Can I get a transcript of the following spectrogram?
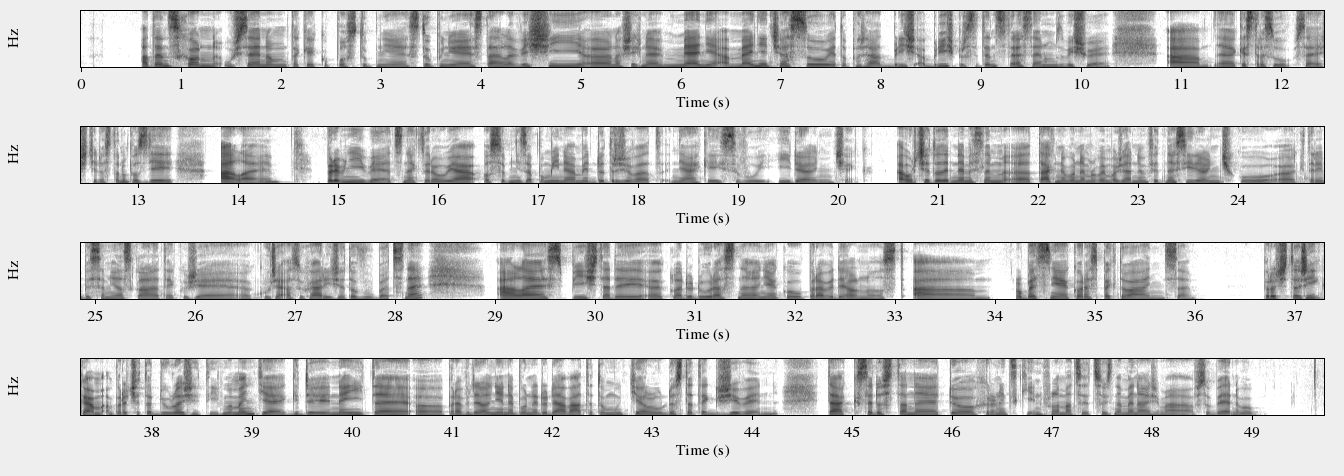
A ten schon už se jenom tak jako postupně stupňuje stále vyšší, eh, na všechno je méně a méně času, je to pořád blíž a blíž, prostě ten stres se jenom zvyšuje. A eh, ke stresu se ještě dostanu později, ale první věc, na kterou já osobně zapomínám, je dodržovat nějaký svůj jídelníček. A určitě to teď nemyslím uh, tak, nebo nemluvím o žádném fitness jídelníčku, uh, který by se měl skládat jakože kuře a suchá rýže, to vůbec ne ale spíš tady eh, kladu důraz na nějakou pravidelnost a obecně jako respektování se. Proč to říkám a proč je to důležitý? V momentě, kdy nejíte uh, pravidelně nebo nedodáváte tomu tělu dostatek živin, tak se dostane do chronické inflamace, což znamená, že má v sobě, nebo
